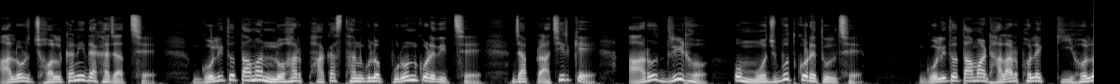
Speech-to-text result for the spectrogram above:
আলোর ঝলকানি দেখা যাচ্ছে। গলিত তামান লোহার ফাঁকা স্থানগুলো পূরণ করে দিচ্ছে, যা প্রাচীরকে আরও দৃঢ় ও মজবুত করে তুলছে। গলিত তামা ঢালার ফলে কি হল?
